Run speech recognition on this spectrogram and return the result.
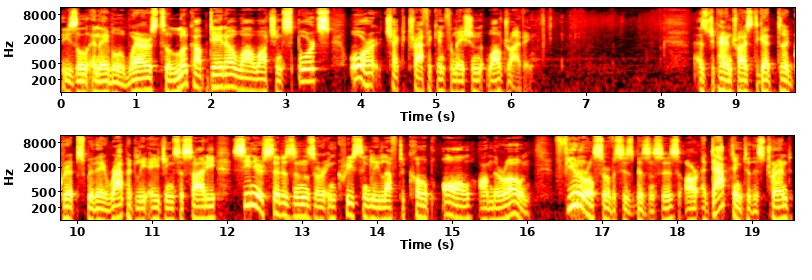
These will enable wearers to look up data while watching sports or check traffic information while driving. As Japan tries to get to grips with a rapidly aging society, senior citizens are increasingly left to cope all on their own. Funeral services businesses are adapting to this trend,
